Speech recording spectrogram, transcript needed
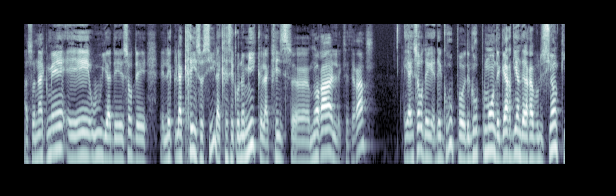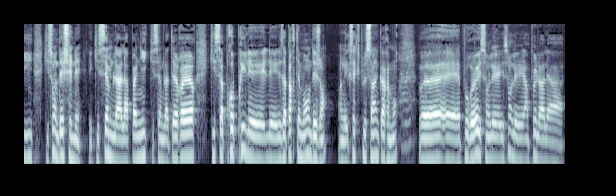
à son acmé et où il y a des sortes de la crise aussi, la crise économique, la crise euh, morale, etc. il y a une sorte de, de groupe, de groupement des gardiens de la révolution qui, qui sont déchaînés et qui sèment la, panique, qui sèment la terreur, qui s'approprient les, les appartements des gens en les 1 carrément. Ah euh, pour eux, ils sont les, ils sont les, un peu la, la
